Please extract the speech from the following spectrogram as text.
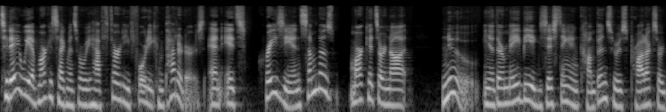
Today we have market segments where we have 30, 40 competitors, and it's crazy. And some of those markets are not new. You know, there may be existing incumbents whose products are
